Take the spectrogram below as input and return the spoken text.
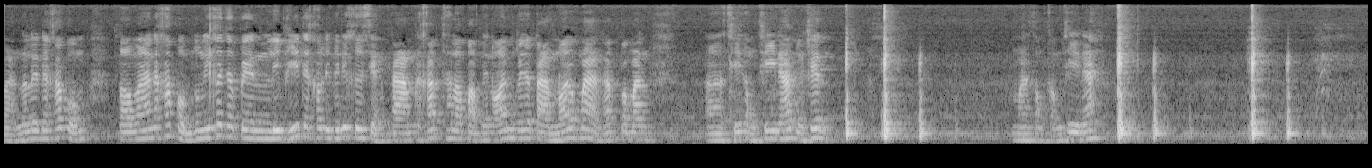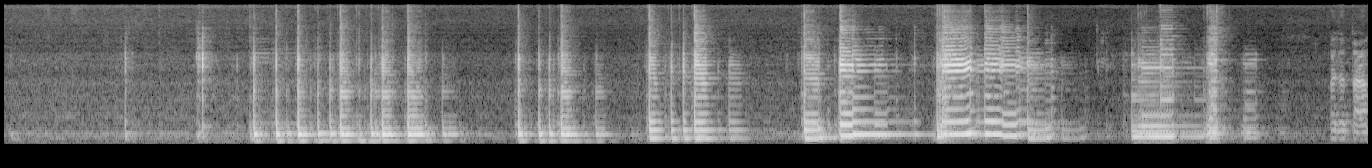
มาณนั้นเลยนะครับผม ต่อมานะครับผมตรงนี้ก็จะเป็นรีพีทนะครับรีพีทนี่คือเสียงตามนะครับ ถ้าเราปรับน้อยๆมันก็จะตามน้อยมากๆครับ ประมาณทีสองทีนะครับ อย่างเช่น มาสองสามทีนะ ก็จะตาม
